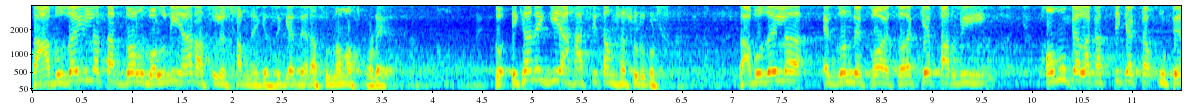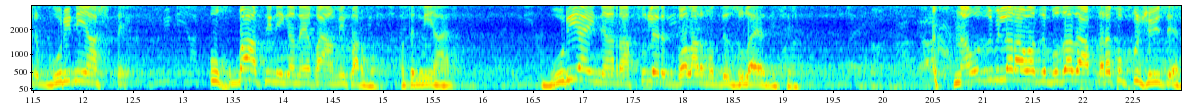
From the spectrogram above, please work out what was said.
তা আবু জাইল্লা তার দল বল নিয়ে রাসুলের সামনে গেছে, গিয়ে দে রাসুল, নামাজ পড়ে। তো এখানে গিয়া হাসি তামসা শুরু করছে। আবু জাইল্লা একজন রে কয়, তোরা কে পারবি অমুক এলাকার থেকে একটা উটের বুড়ি নিয়ে আসতে? উখবা আসিনি কেন? কয়, আমি পারব। হতে নিয়ে আয়। বুড়ি আইনা রাসুলের গলার মধ্যে জুলাইয়া দিছে। নাউজুবিল্লার আওয়াজে বোঝা যায় আপনারা খুব খুশি হয়েছেন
